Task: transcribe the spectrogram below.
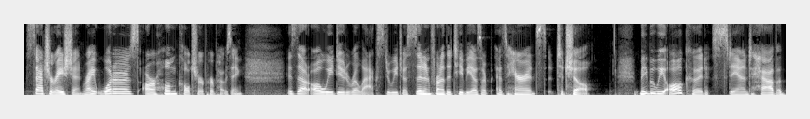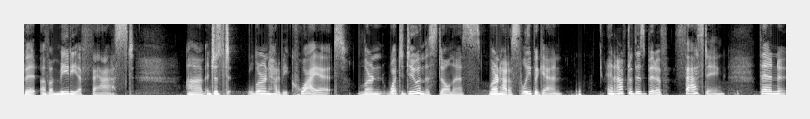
saturation, right? What is our home culture proposing? Is that all we do to relax? Do we just sit in front of the TV as our, as parents to chill? Maybe we all could stand to have a bit of a media fast um, and just learn how to be quiet, learn what to do in the stillness, learn how to sleep again. And after this bit of fasting, then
